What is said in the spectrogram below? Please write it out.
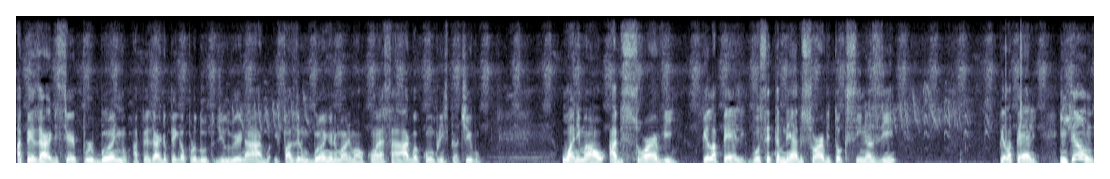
Apesar de ser por banho, apesar de eu pegar o produto, diluir na água e fazer um banho no meu animal com essa água com o princípio ativo, o animal absorve pela pele. Você também absorve toxinas e pela pele. Então,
